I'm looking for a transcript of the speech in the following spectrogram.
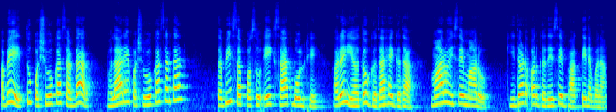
अबे, तू पशुओं का सरदार? भला रे पशुओं का सरदार? तभी सब पशु एक साथ बोल उठे, अरे, यह तो गधा है गधा, मारो इसे, मारो। गीदड़ और गधे से भागते न बना।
